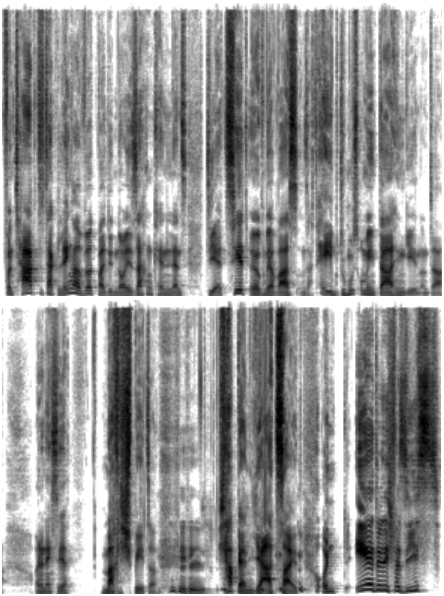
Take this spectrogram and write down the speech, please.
von Tag zu Tag länger wird, weil du neue Sachen kennenlernst. Die erzählt irgendwer was und sagt, hey, du musst unbedingt da hingehen und da. Und dann denkst du dir, mach ich später. ich habe ja ein Jahr Zeit. Und ehe du dich versiehst,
